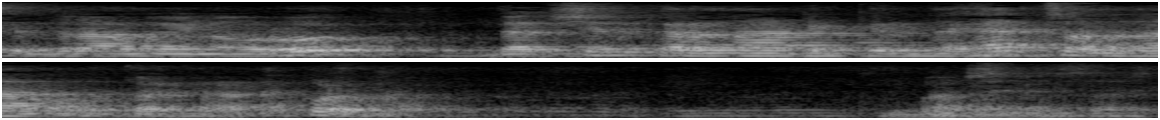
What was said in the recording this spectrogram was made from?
ಸಿದ್ದರಾಮಯ್ಯನವರು ದಕ್ಷಿಣ ಕರ್ನಾಟಕಕ್ಕಿಂತ ಹೆಚ್ಚು ಅನುದಾನ ಉತ್ತರ ಕರ್ನಾಟಕ ಕೊಡ್ತಾರೆ. ಸರ್.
